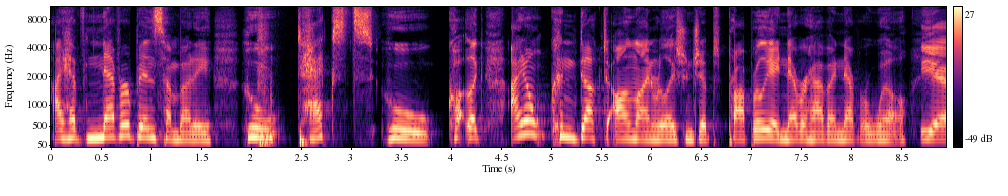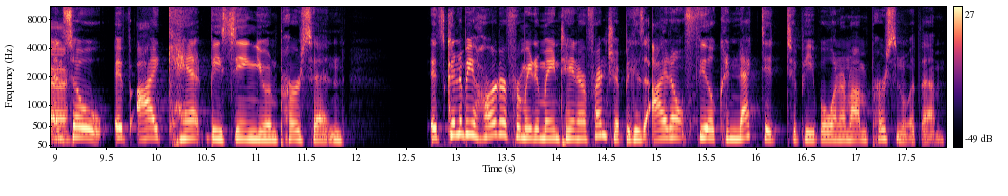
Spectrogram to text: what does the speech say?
I have never been somebody who texts who call, like I don't conduct online relationships properly. I never have. I never will. Yeah. And so if I can't be seeing you in person, it's going to be harder for me to maintain our friendship because I don't feel connected to people when I'm not in person with them.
